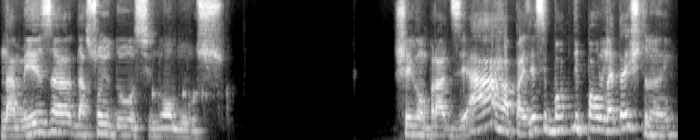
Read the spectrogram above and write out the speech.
na mesa da Sonho Doce, no almoço, chegam pra dizer: Ah, rapaz, esse bote de Paulo Neto é estranho.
